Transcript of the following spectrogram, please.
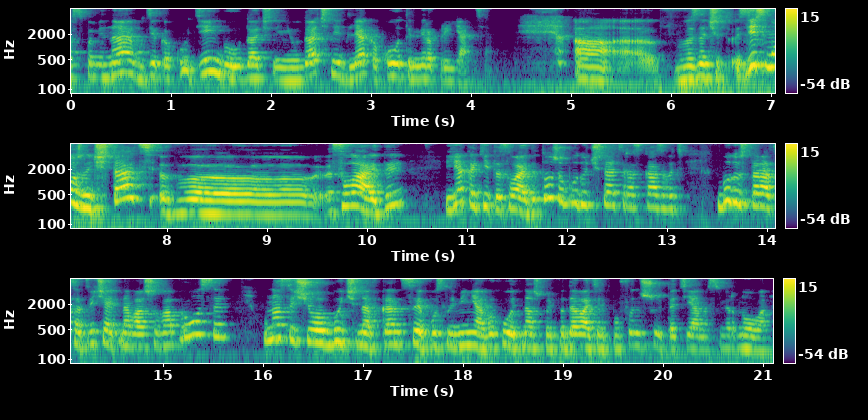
вспоминаю где какой день был удачный неудачный для какого-то мероприятия. А, значит здесь можно читать в слайды. Я какие-то слайды тоже буду читать рассказывать. Буду стараться отвечать на ваши вопросы у нас еще обычно в конце после меня выходит наш преподаватель по фэншуй татьяна смирнова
